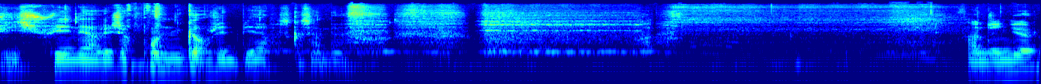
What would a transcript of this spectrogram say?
je suis- énervé. Je vais reprendre une gorgée de bière parce que ça me. Un jingle.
